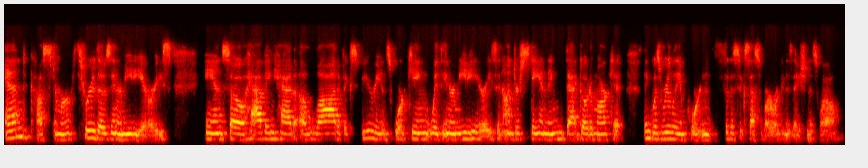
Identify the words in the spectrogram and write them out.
end customer through those intermediaries. And so, having had a lot of experience working with intermediaries and understanding that go to market, I think was really important for the success of our organization as well.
